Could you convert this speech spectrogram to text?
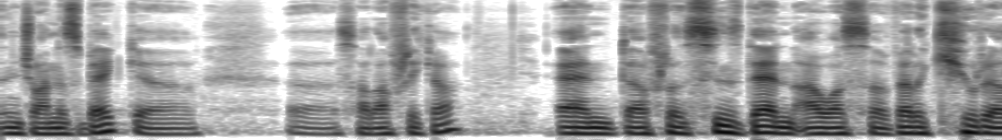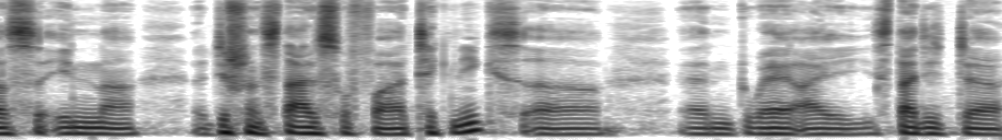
in Johannesburg, South Africa and uh, from, since then I was uh, very curious in uh, different styles of techniques and where I studied uh,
